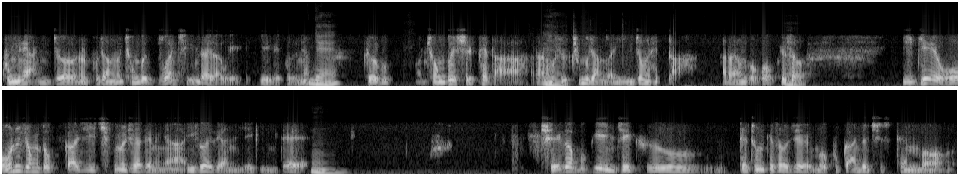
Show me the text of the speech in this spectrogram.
국민의 안전을 보장하는 정부의 무한 책임다라고 얘기- 얘기 했거든요. 예. 결국 정부의 실패다라는 네. 것을 주무장관이 인정을 했다라는 거고 그래서 이게 어느 정도까지 책임을 져야 되느냐 이거에 대한 얘기인데 음. 제가 보기에 이제 그 대통령께서 어제 뭐 국가 안전 시스템 뭐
